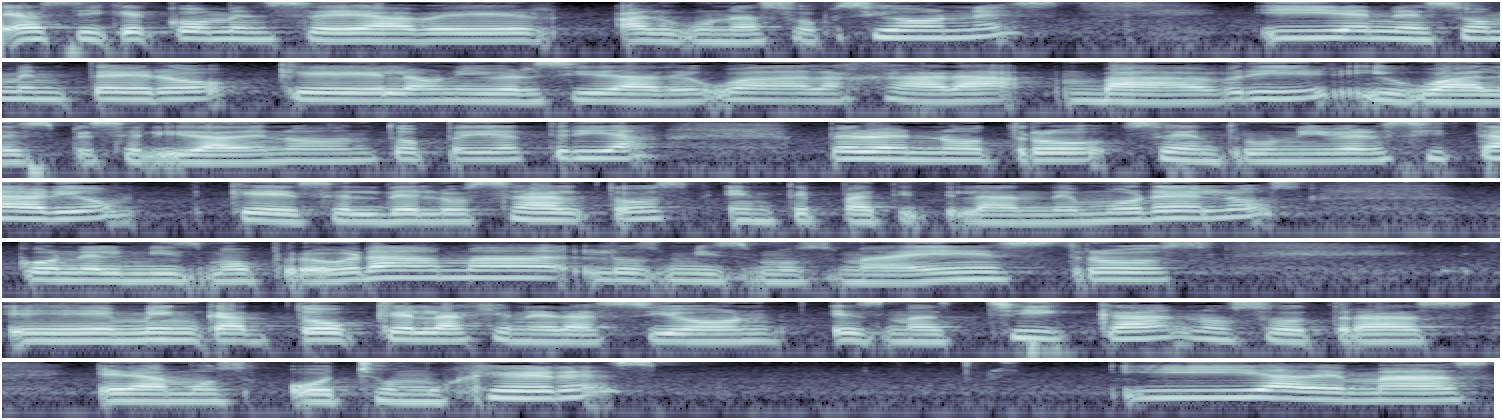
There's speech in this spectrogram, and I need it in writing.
Así que comencé a ver algunas opciones y en eso me entero que la Universidad de Guadalajara va a abrir igual especialidad en odontopediatría, pero en otro centro universitario, que es el de Los Altos, en Tepatitlán de Morelos, con el mismo programa, los mismos maestros. Eh, me encantó que la generación es más chica, nosotras éramos ocho mujeres y además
